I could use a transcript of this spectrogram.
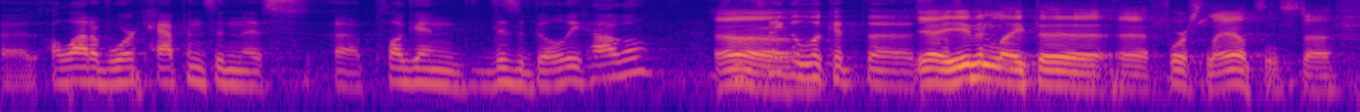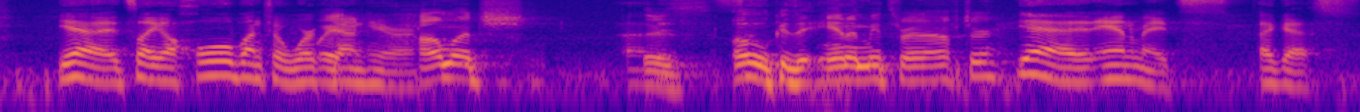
uh, a lot of work happens in this uh, plugin visibility toggle. So oh. let's take a look at the. Yeah, even like the uh, force layouts and stuff. Yeah, it's like a whole bunch of work Wait, down here. How much? There's oh, because it animates right after. Yeah, it animates, I guess.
